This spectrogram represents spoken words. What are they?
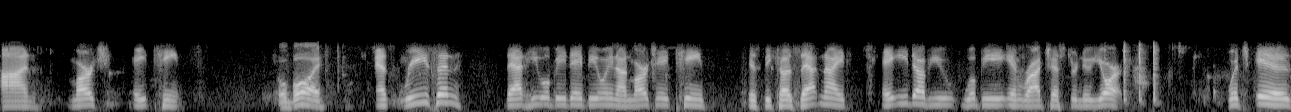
on March 18th. Oh boy. And the reason that he will be debuting on March 18th is because that night AEW will be in Rochester, New York, which is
